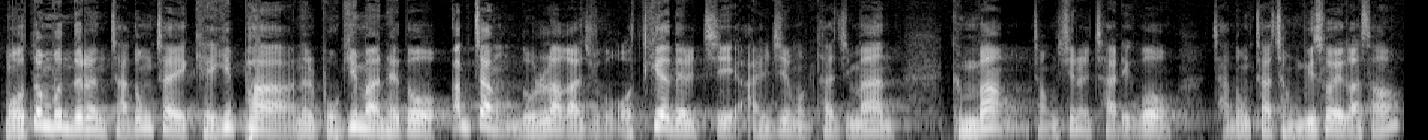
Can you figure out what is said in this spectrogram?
뭐 어떤 분들은 자동차의 계기판을 보기만 해도 깜짝 놀라가지고 어떻게 해야 될지 알지 못하지만 금방 정신을 차리고 자동차 정비소에 가서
